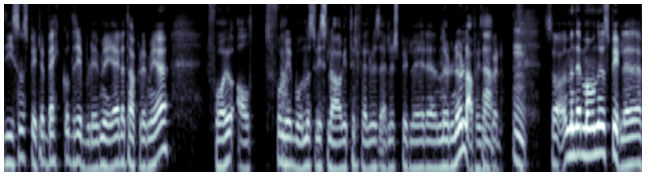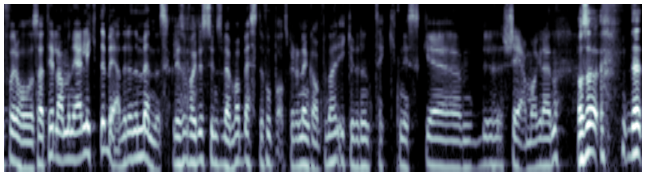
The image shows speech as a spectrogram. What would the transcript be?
De som spiller back og dribler mye eller takler mye, får jo altfor mye bonus hvis laget tilfeldigvis ellers spiller eh, 0-0, da, for Ja. Mm. Så, men det må man jo spille forholde seg til. Da. Men jeg likte bedre det menneskelige som faktisk syns hvem var beste fotballspiller i den kampen her, ikke den tekniske eh, skjemagreiene. Og det,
